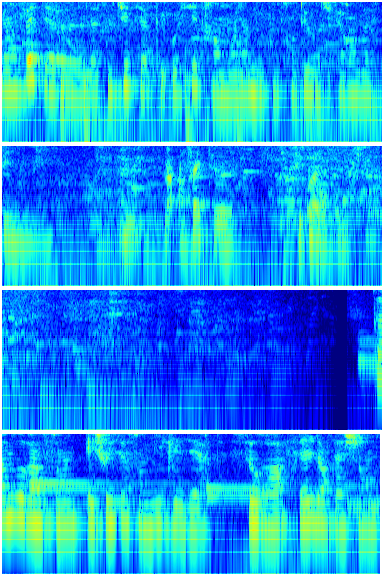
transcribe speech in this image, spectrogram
Mais en fait, euh, la solitude, ça peut aussi être un moyen de nous confronter aux différents aspects de nous-mêmes. Bah, en fait, euh, c'est quoi la solitude? Comme Robinson, échoué sur son île déserte, Sora, seule dans sa chambre,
